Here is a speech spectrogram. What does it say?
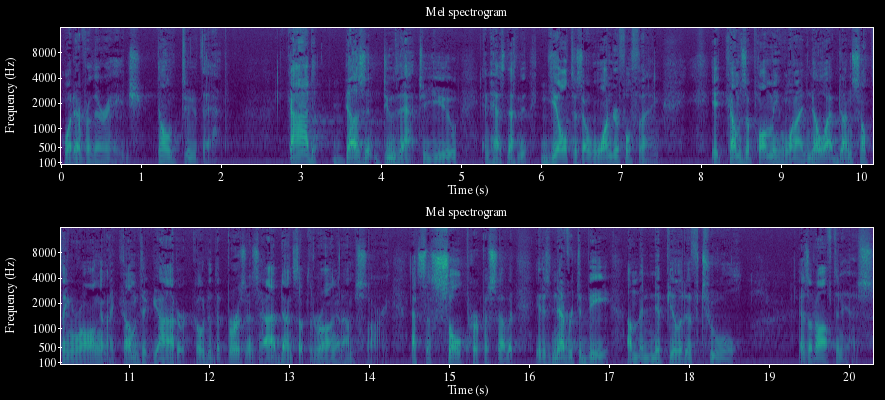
whatever their age. Don't do that. God doesn't do that to you and has nothing. Guilt is a wonderful thing. It comes upon me when I know I've done something wrong and I come to God or go to the person and say, I've done something wrong and I'm sorry. That's the sole purpose of it. It is never to be a manipulative tool, as it often is.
